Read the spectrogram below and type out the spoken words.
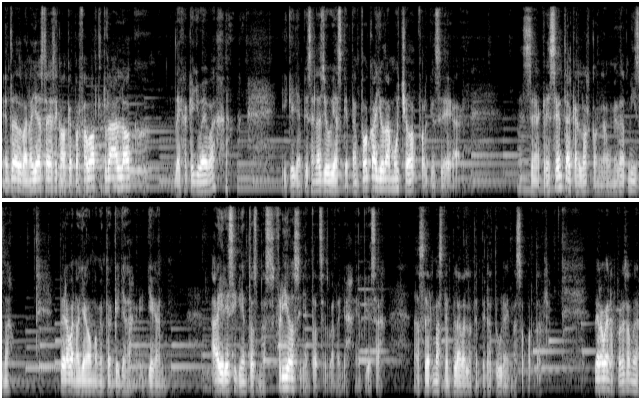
Entonces, bueno, ya estoy así como que por favor, Tlaloc, deja que llueva y que ya empiecen las lluvias, que tampoco ayuda mucho porque se, se acrecenta el calor con la humedad misma. Pero bueno, llega un momento en que ya llegan aires y vientos más fríos y entonces bueno ya empieza a ser más templada la temperatura y más soportable. Pero bueno, por eso me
